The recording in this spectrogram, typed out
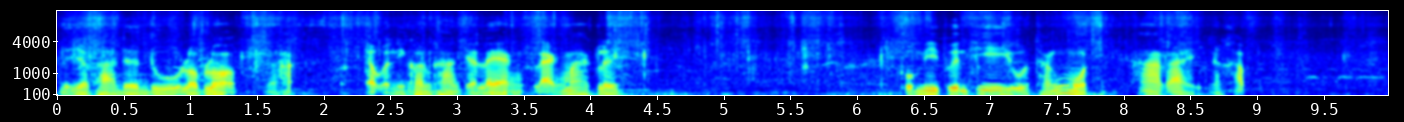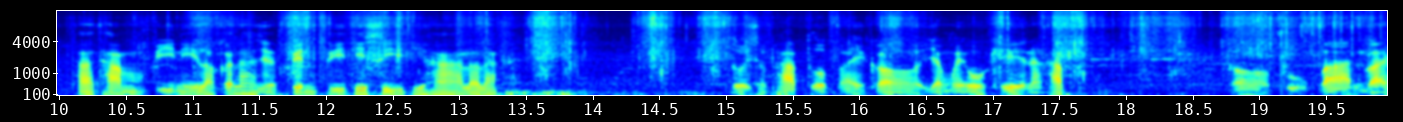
เดี๋ยวจะพาเดินดูรอบๆนะฮะแต่วันนี้ค่อนข้างจะแรงแรงมากเลย ผมมีพื้นที่อยู่ทั้งหมด 5 ไร่นะครับ ถ้าทำปีนี้เราก็น่าจะเป็นปีที่ 4 ที่ 5 แล้วแหละโดยสภาพทั่วไปก็ยังไม่โอเคนะครับ ก็ปลูกบ้านไว้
